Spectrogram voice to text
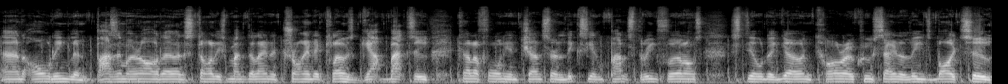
and Old England. And Stylish Magdalena trying to close gap back to Californian Chancellor and Lixian Pants. Three furlongs still to go, and Cairo Crusader leads by two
